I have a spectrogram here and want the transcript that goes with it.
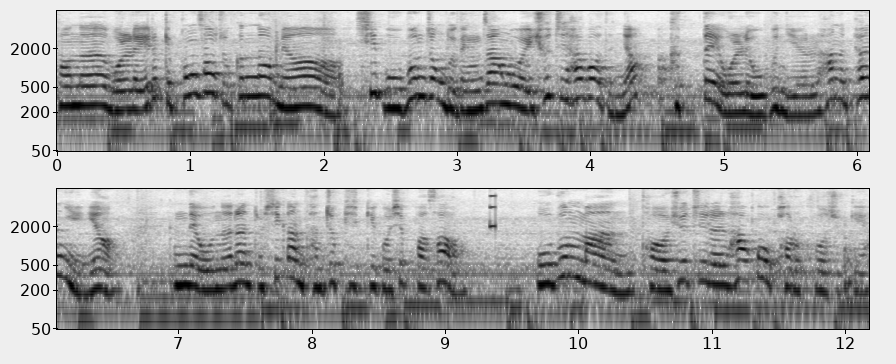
저는 원래 이렇게 퐁서주 끝나면 15분 정도 냉장고에 휴지하거든요. 그때 원래 오븐 예열을 하는 편이에요. 근데 오늘은 좀 시간 단축시키고 싶어서 5분만 더 휴지를 하고 바로 구워줄게요.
